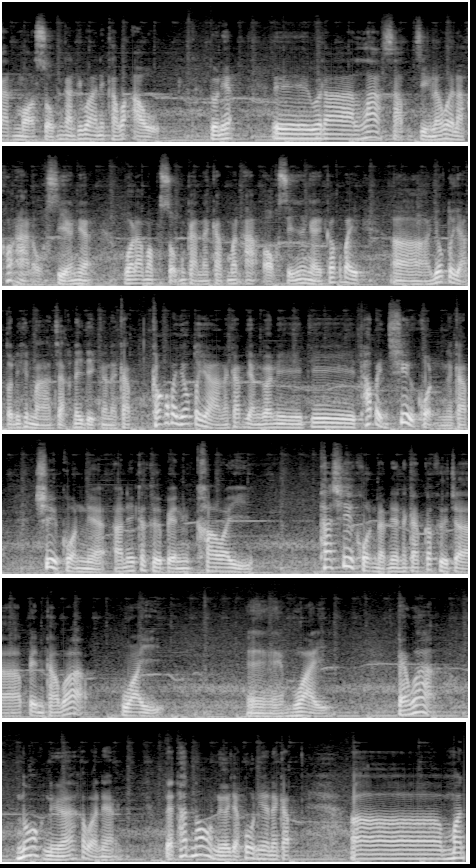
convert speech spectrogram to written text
กันเหมาะสมกันที่ว่านี่คำว่าเอา ตัวเนี้ยเอเวลาลากศัพท์จริงแล้วเวลาเขาอ่านออกเสียงเนี่ยเวลามาผสมกันนะครับมันอ่านออกเสียงยังไง ก็ไปยกตัวอย่างตัวนี้ขึ้นมาจากในดิกนนะครับเขาก็ไปยกตัวอย่างนะครับอย่างกรณีที่ถ้าเป็นชื่อคนนะครับชื่อคนเนี่ยอันนี้ก็คือเป็นคาวาอิถ้าชื่อคนแบบเนี้ยนะครับก็คือจะเป็นคำว่าวัยเอ่อไวแปลว่านอกเหนือเขาบอกเนี่ย แต่ถ้านอกเหนือจากพวกนี้นะครับมัน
